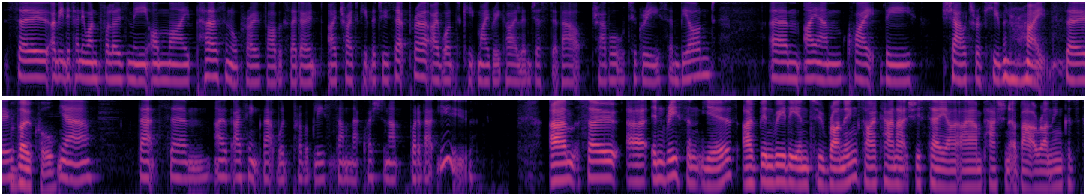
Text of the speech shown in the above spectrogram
So, I mean, if anyone follows me on my personal profile, because I don't, I try to keep the two separate. I want to keep my Greek island just about travel to Greece and beyond. Um, I am quite the shouter of human rights. So, Vocal. yeah, that's, um, I, I think that would probably sum that question up. What about you? Um, so uh, in recent years, I've been really into running, so I can actually say I, I am passionate about running because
